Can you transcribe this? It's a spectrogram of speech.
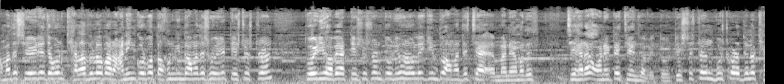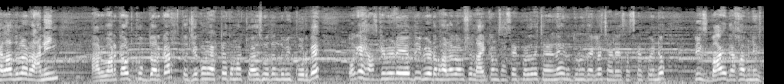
আমাদের শরীরে যখন খেলাধুলা বা রানিং করব, তখন কিন্তু আমাদের শরীরে টেস্টোস্টেরন তৈরি হবে। আর টেস্টোস্টেরন তৈরি হলে কিন্তু আমাদের মানে আমাদের চেহারা অনেকটাই চেঞ্জ হবে। তো টেস্টোস্টেরন বুস্ট করার জন্য খেলাধুলা রানিং আর ওয়ার্কআউট খুব দরকার। তো যে কোনো একটা তোমার চয়েস মতন তুমি করবে। ওকে আজকে ভিডিও অবধি। ভিডিওটা ভালো লাগে অবশ্যই লাইক কমেন্ট সাবস্ক্রাইব করে দেবে। চ্যানেলে নতুন থাকলে চ্যানেলে সাবস্ক্রাইব করে নিও। প্লিজ বাই দেখা হবে নেক্সট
